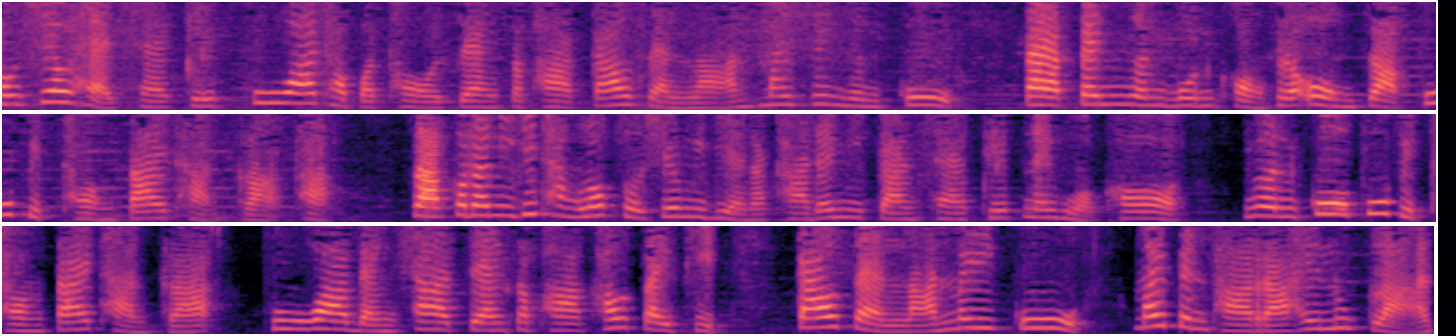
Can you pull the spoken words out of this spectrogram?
โซเชียลแห่แชร์คลิปผู้ว่าทปทแจงสภา 9 แสนล้าน ไม่ใช่เงินกู้ แต่เป็นเงินบุญของพระองค์จากผู้ปิดทองใต้ฐานพระค่ะ จากกรณีที่ทางโลกโซเชียลมีเดียนะคะ ได้มีการแชร์คลิปในหัวข้อ เงินกู้ผู้ปิดทองใต้ฐานพระ ผู้ว่าแบงค์ชาติแจงสภาเข้าใจผิด 9 แสนล้านไม่กู้ ไม่เป็นภาระให้ลูกหลาน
